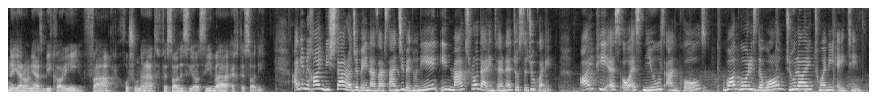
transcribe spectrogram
نگرانی از بیکاری، فقر، خشونت، فساد سیاسی و اقتصادی. اگه می‌خواین بیشتر راجع به این نظرسنجی بدونین این متن رو در اینترنت جستجو کنید IPSOS News and Polls. What Worries the World? July 2018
